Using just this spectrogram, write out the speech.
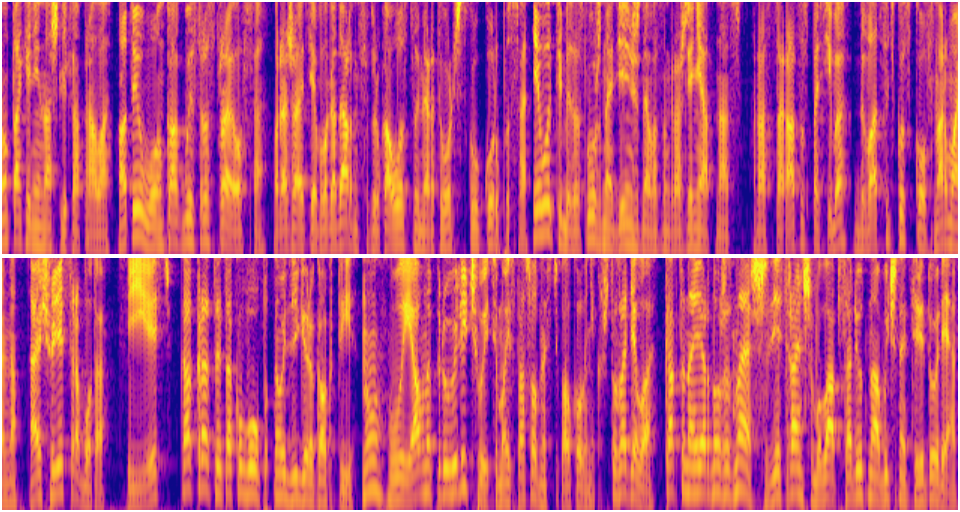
но так и не нашли Капрала. А ты вон как быстро справился. Выражаю тебе благодарность от руководства миротворческого корпуса. И вот тебе заслуженное денежное вознаграждение от нас. Раз стараться, спасибо. 20 кусков, нормально. А еще есть работа? Есть. Как раз для такого опытного диггера, как ты. Ну, вы явно преувеличиваете мои способности, полковник. Что за дело? Как ты, наверное, уже знаешь, здесь раньше была абсолютно обычная территория.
